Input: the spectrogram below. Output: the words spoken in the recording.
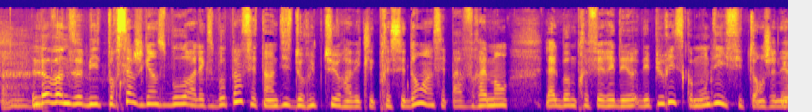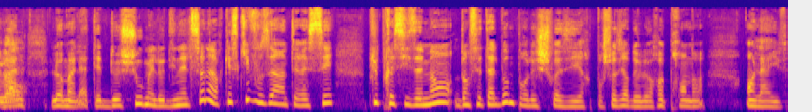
Love on the Beat pour Serge Gainsbourg, Alex Bopin, c'est un disque de rupture avec les précédents. Hein. C'est pas vraiment l'album préféré des, des puristes, comme on dit. Il cite en général Non. L'homme à la tête de chou, Mélodie Nelson. Alors, qu'est-ce qui vous a intéressé plus précisément dans cet album pour le choisir, pour choisir de le reprendre en live?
